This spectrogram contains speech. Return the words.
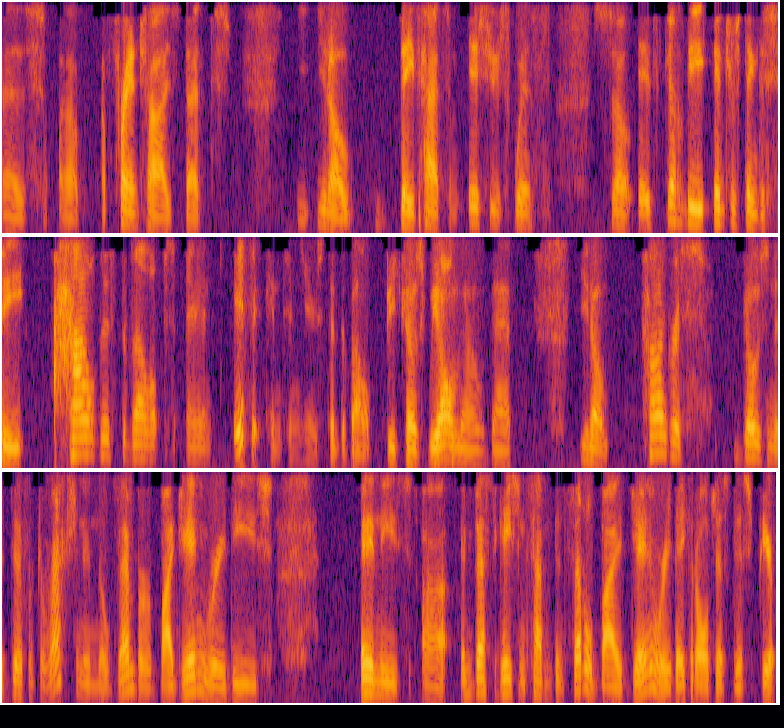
as uh, a franchise that's you know they've had some issues with. So it's going to be interesting to see how this develops and if it continues to develop because we all know that you know Congress goes in a different direction in November. By January, these and these uh, investigations haven't been settled by January, they could all just disappear.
